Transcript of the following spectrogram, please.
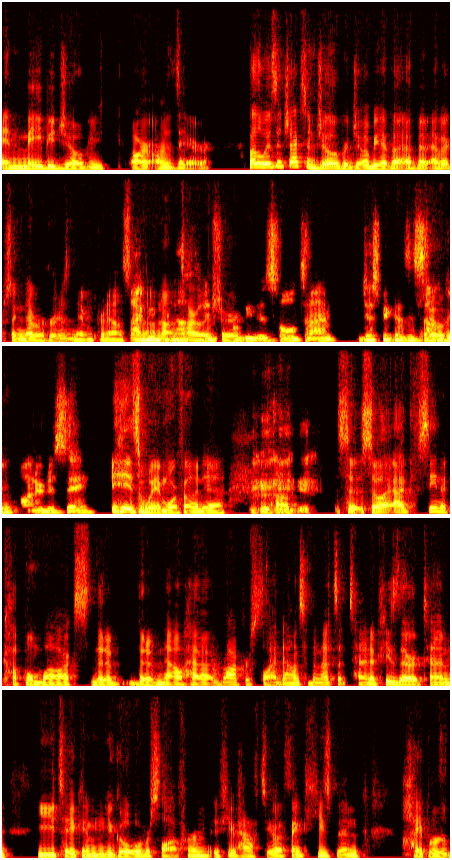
and maybe Joby are are there. By the way, is it Jackson Job or Joby? I've, I've, I've actually never heard his name pronounced. I'm, I'm not entirely sure. This whole time, just because it sounds Joby. funner to say. It's way more fun, yeah. Um, so, so I've seen a couple mocks that have that have now had Rocker slide down to the Mets at ten. If he's there at ten, you take him. You go over slot for him if you have to. I think he's been hyper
